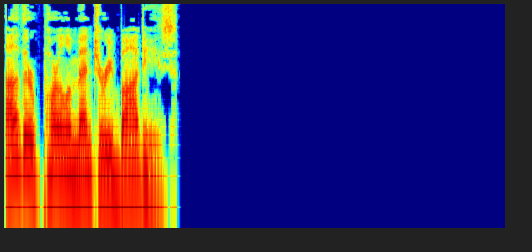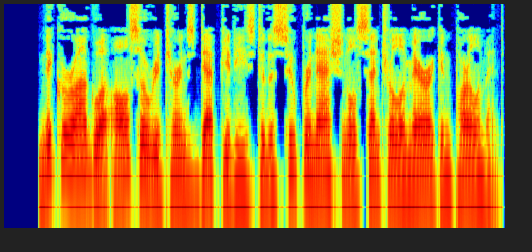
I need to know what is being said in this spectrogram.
Other parliamentary bodies. Nicaragua also returns deputies to the supranational Central American Parliament.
